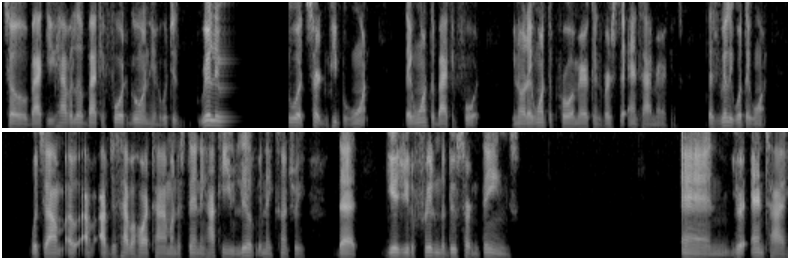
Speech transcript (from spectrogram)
So back you have a little back and forth going here, which is really what certain people want. They want the back and forth. You know, they want the pro Americans versus the anti Americans. That's really what they want. Which I'm, uh, I, I just have a hard time understanding. How can you live in a country that gives you the freedom to do certain things, and you're anti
